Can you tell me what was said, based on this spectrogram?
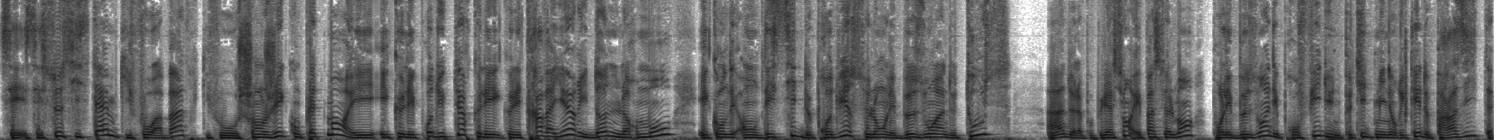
c'est ce système qu'il faut abattre, qu'il faut changer complètement et, et que les que les, que les travailleurs, ils donnent leurs mots et qu'on on décide de produire selon les besoins de tous. Hein, de la population et pas seulement pour les besoins des profits d'une petite minorité de parasites.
